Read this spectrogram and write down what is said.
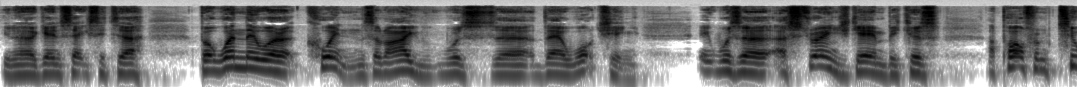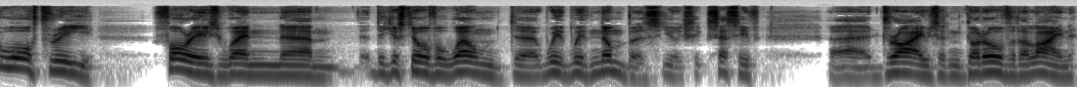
you know, against Exeter. But when they were at Quins and I was uh, there watching, it was a, a strange game because apart from two or three forays when um, they just overwhelmed uh, with with numbers, you know, successive uh, drives and got over the line.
